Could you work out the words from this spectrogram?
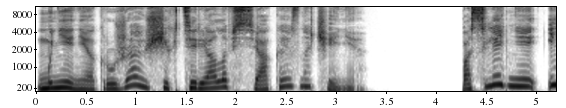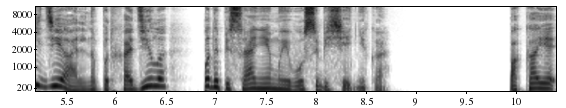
мнение окружающих теряло всякое значение. Последнее идеально подходило под описание моего собеседника. Пока я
